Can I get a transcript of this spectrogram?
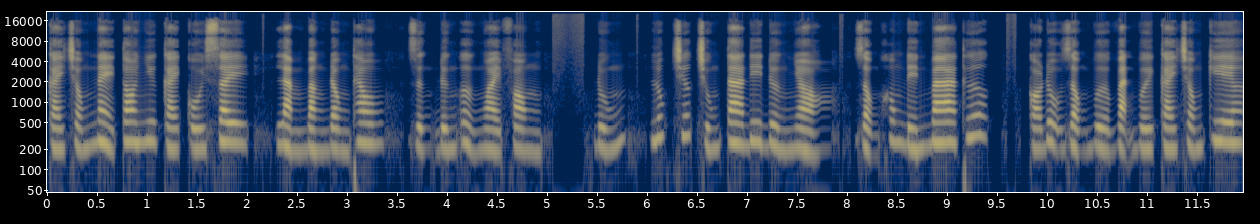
cái trống này to như cái cối xây, làm bằng đồng thau, dựng đứng ở ngoài phòng. Đúng, lúc trước chúng ta đi đường nhỏ, rộng không đến ba thước, có độ rộng vừa vặn với cái trống kia.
